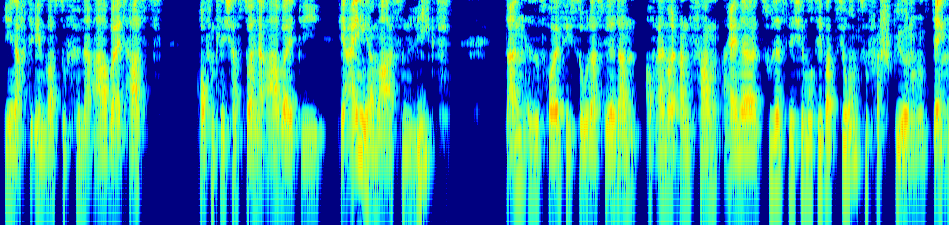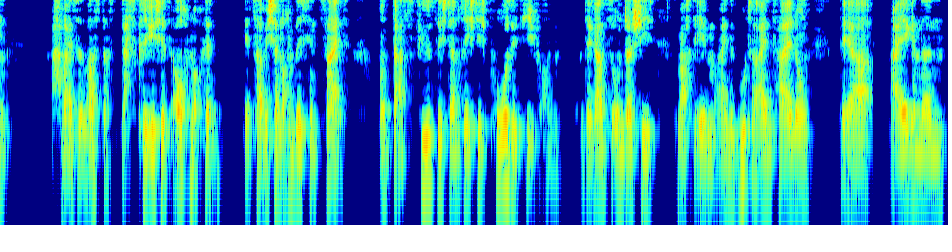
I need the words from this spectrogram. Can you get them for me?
je nachdem, was du für eine Arbeit hast, hoffentlich hast du eine Arbeit, die dir einigermaßen liegt, dann ist es häufig so, dass wir dann auf einmal anfangen, eine zusätzliche Motivation zu verspüren und uns denken, ach, weißt du was, das, das kriege ich jetzt auch noch hin. Jetzt habe ich ja noch ein bisschen Zeit. Und das fühlt sich dann richtig positiv an. Und der ganze Unterschied macht eben eine gute Einteilung der eigenen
